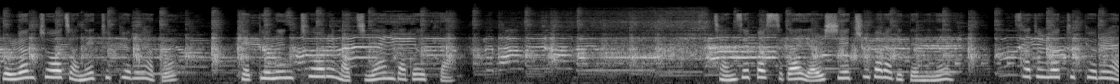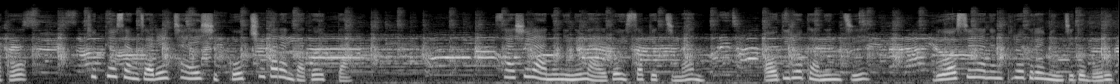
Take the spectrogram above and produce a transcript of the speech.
본론 투어 전에 투표를 하고 대표는 투어를 마치며 한다고 했다. 전세버스가 10시에 출발하기 때문에 서둘러 투표를 하고 투표 상자를 차에 싣고 출발한다고 했다. 사실 아는 이는 알고 있었겠지만 어디로 가는지 무엇을 하는 프로그램인지도 모르고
